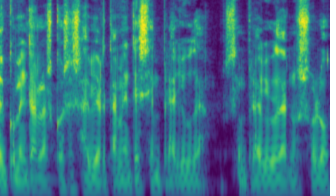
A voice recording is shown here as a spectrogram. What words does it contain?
el comentar las cosas abiertamente siempre ayuda, siempre ayuda no solo,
